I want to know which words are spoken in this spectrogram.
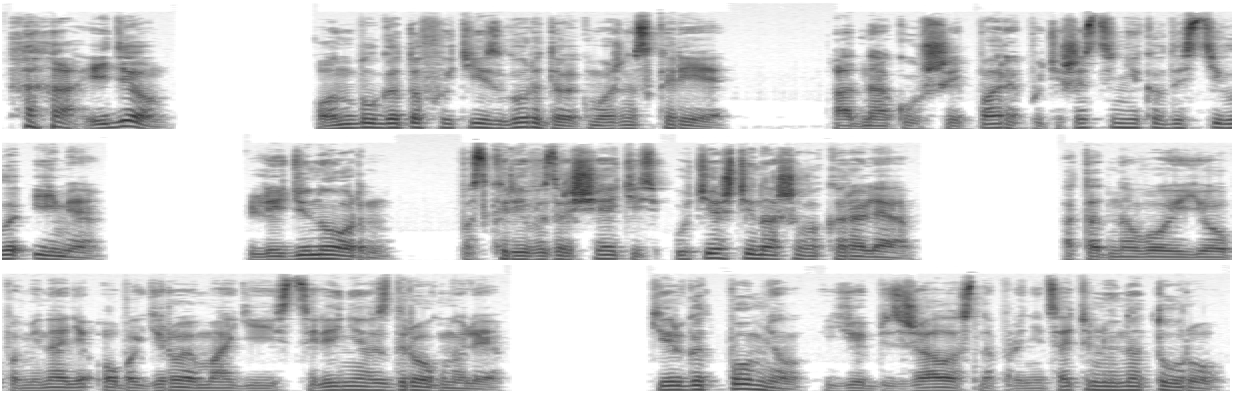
«Ха-ха, идем!» Он был готов уйти из города как можно скорее. Однако у шей пары путешественников достигло имя. «Леди Норн, поскорее возвращайтесь, утешьте нашего короля!» От одного ее упоминания оба героя магии исцеления вздрогнули. Киргат помнил ее безжалостно проницательную натуру,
